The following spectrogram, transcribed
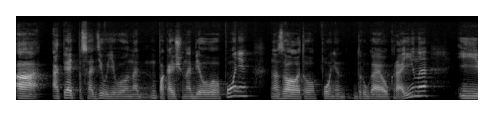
а опять посадил его, на, ну, пока еще на белого пони, назвал этого пони «Другая Украина» и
